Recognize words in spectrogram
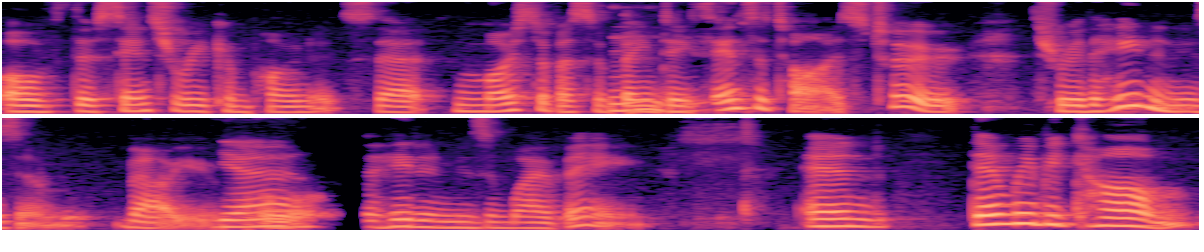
of the sensory components that most of us have been mm. desensitized to through the hedonism value yeah. or the hedonism way of being. And then we become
